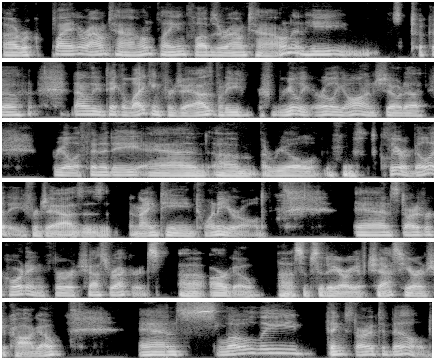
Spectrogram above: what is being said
uh, playing around town, playing in clubs around town, and he took a not only take a liking for jazz, but he really early on showed a real affinity and um, a real clear ability for jazz as a 19, 20 year old and started recording for Chess Records, uh, Argo, subsidiary of Chess here in Chicago. And slowly things started to build.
